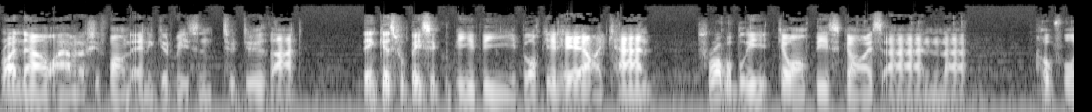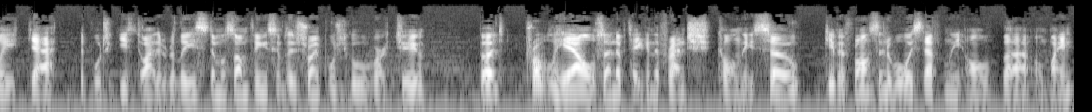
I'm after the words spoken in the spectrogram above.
right now I haven't actually found any good reason to do that. Incas will basically be the blockade here. I can probably go off these guys and uh, hopefully get the Portuguese to either release them or something. Simply destroying Portugal will work too. But probably here I'll also end up taking the French colonies. So keeping France in the war is definitely of, uh, of my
